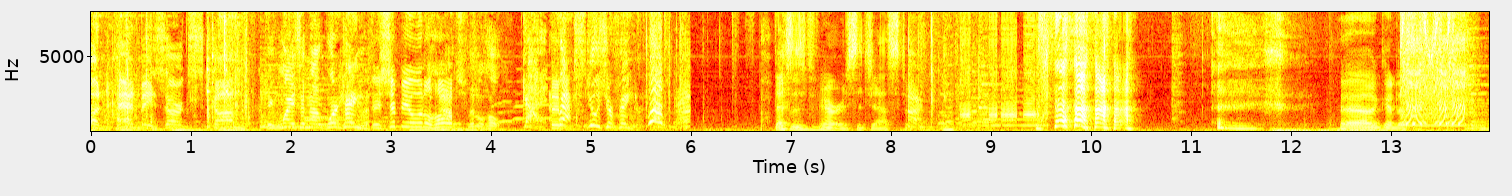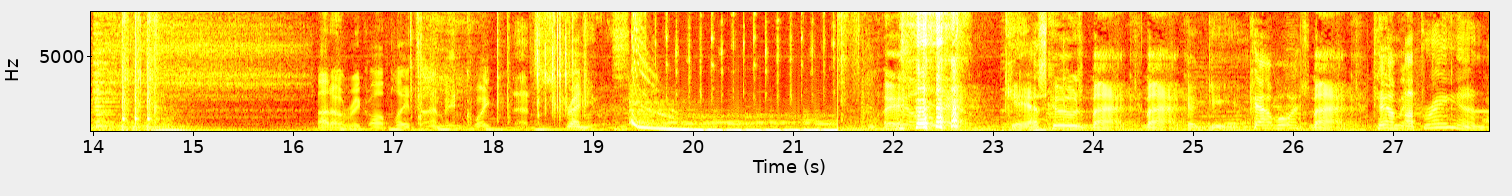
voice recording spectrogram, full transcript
Unhand me, Zurg scum. Why is it not working? There should be a little hole. Little hole. Got it. Rex, use your finger. This is very suggestive. oh goodness. I don't recall playtime being quite that strenuous. Well, well. Guess who's back? Back again. Cowboys back. Tell me, a friend.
